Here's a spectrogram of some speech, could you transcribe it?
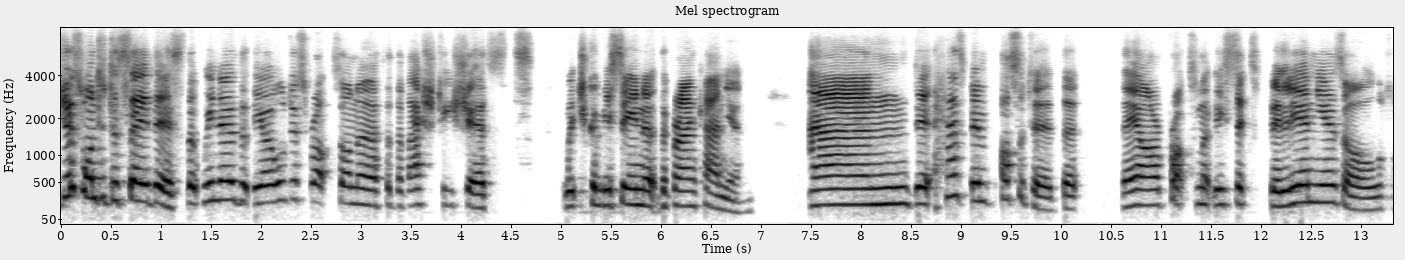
Just wanted to say this that we know that the oldest rocks on Earth are the Vishnu schists, which can be seen at the Grand Canyon. And it has been posited that they are approximately 6 billion years old.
